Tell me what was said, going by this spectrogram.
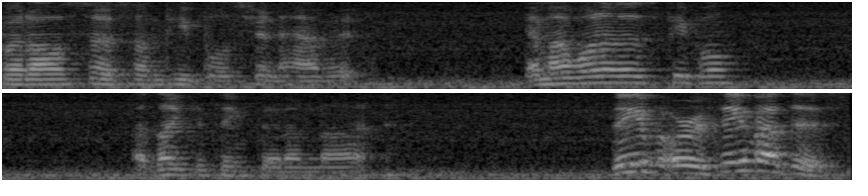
but also some people shouldn't have it. Am I one of those people? I'd like to think that I'm not. Think of, or think about this.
